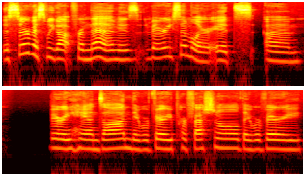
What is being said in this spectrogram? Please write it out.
the service we got from them is very similar. It's um, very hands on. They were very professional. They were very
